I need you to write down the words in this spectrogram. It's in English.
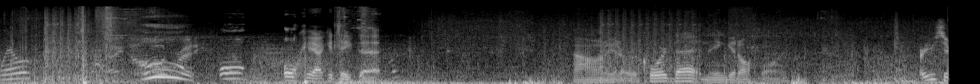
Will. Oh, okay, I can take that. I'm gonna record that and then get offline. Are you serious?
